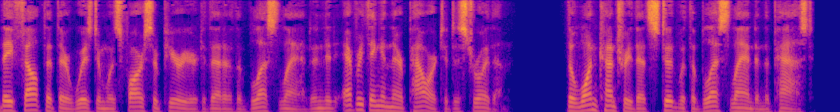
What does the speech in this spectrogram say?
They felt that their wisdom was far superior to that of the blessed land and did everything in their power to destroy them. The one country that stood with the blessed land in the past,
